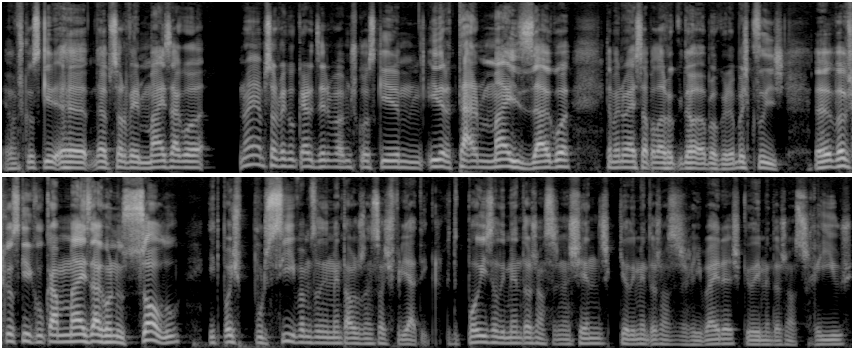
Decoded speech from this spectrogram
vamos conseguir eh, absorver mais água. Não é absorver que eu quero dizer, vamos conseguir hum, hidratar mais água. Também não é essa a palavra que estou à procura, mas que se lixe. Eh, vamos conseguir colocar mais água no solo e depois por si vamos alimentar os lençóis freáticos, que depois alimentam as nossas nascentes, que alimentam as nossas ribeiras, que alimentam os nossos rios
